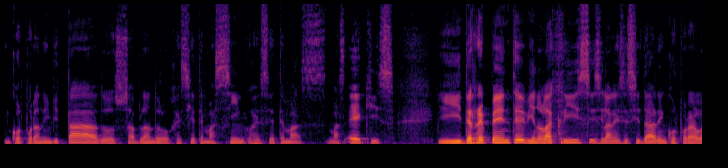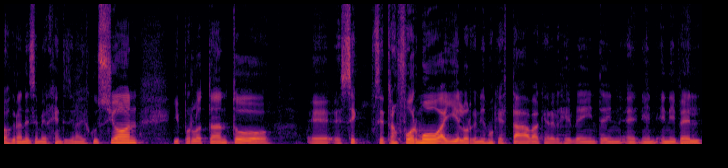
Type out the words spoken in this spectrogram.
incorporando invitados, hablando del G7 más 5, G7 más, más X, y de repente vino la crisis y la necesidad de incorporar a los grandes emergentes en la discusión, y por lo tanto eh, se, se, transformó ahí el organismo que estaba, que era el G20, en, en, en nivel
